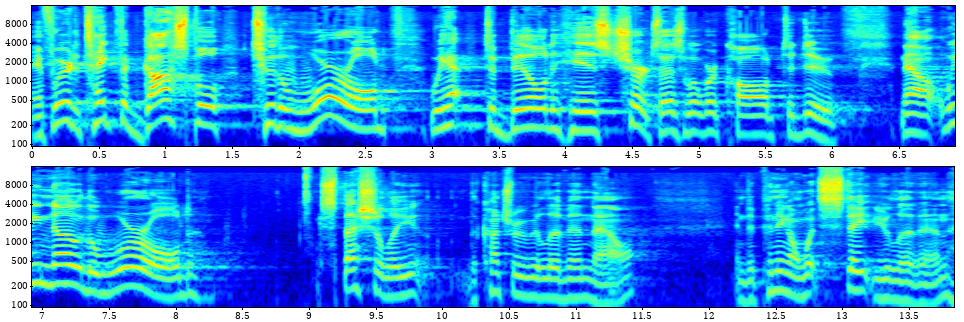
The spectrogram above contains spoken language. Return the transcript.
If we were to take the gospel to the world, we have to build his church. That is what we're called to do. Now, we know the world, especially the country we live in now, and depending on what state you live in,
